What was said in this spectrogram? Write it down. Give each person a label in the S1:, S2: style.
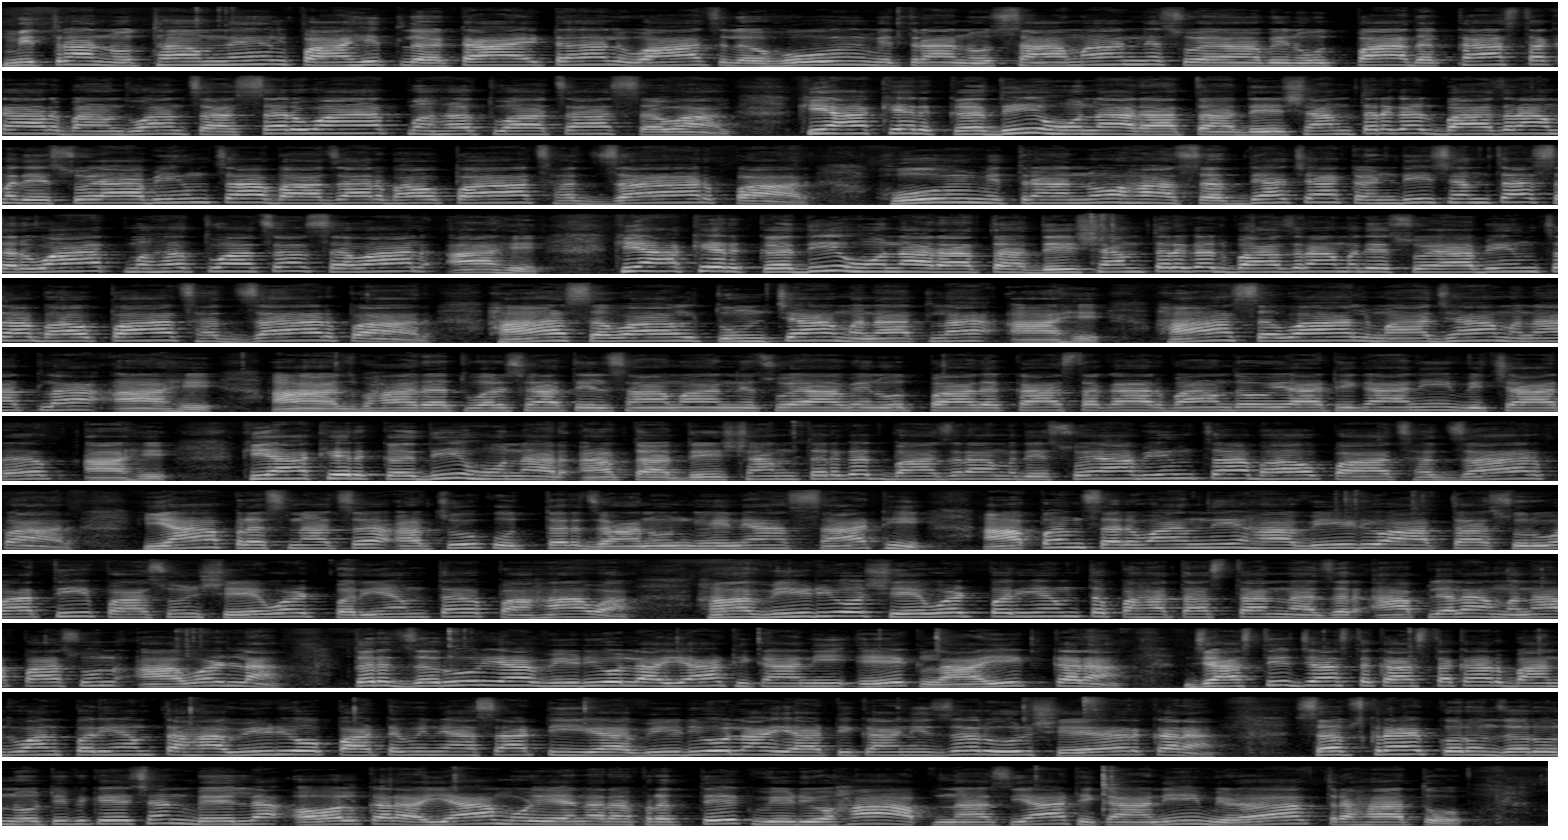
S1: मित्रांनो thumbnail पाहितलं title वाचलं होय मित्रांनो सामान्य सोयाबीन उत्पादक कास्तकार बांधवांचा सर्वात महत्त्वाचा सवाल की अखेर कधी होणार आता देशांतर्गत बाजारामध्ये सोयाबीनचा बाजारभाव पाच हजार पार? होय मित्रांनो हा सध्याच्या कंडिशनचा सर्वात महत्त्वाचा सवाल आहे की अखेर कधी होणार आता देशांतर्गत बाजारामध्ये सोयाबीनचा भाव पाच हजार पार? हा सवाल तुमच्या मनातला आहे. हा सवाल माझ्या मनातला आहे. आज भारत वर्षातील सामान्य सोयाबीन उत्पादक कास्तकार बांधव या ठिकाणी विचारत आहे की अखेर कधी होणार आता देशांतर्गत बाजारामध्ये सोयाबीनचा भाव पाच हजार पार. या प्रश्नाचं अचूक उत्तर जाणून घेण्यासाठी आपण सर्वांनी हा व्हिडिओ आता सुरुवातीपासून शेवटपर्यंत पाहावा. हा व्हिडिओ शेवटपर्यंत पाहत असताना जर आपल्याला मनापासून आवडला तर जरूर या व्हिडिओला या ठिकाणी एक लाईक करा. जास्तीत जास्त कास्तकार बांधवांपर्यंत हा व्हिडिओ पाठ पाठविण्यासाठी या व्हिडिओला या ठिकाणी जरूर शेअर करा. सबस्क्राईब करून जरूर नोटिफिकेशन बेलला ऑल करा. यामुळे येणारा प्रत्येक व्हिडिओ हा आपणास या ठिकाणी मिळत राहतो.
